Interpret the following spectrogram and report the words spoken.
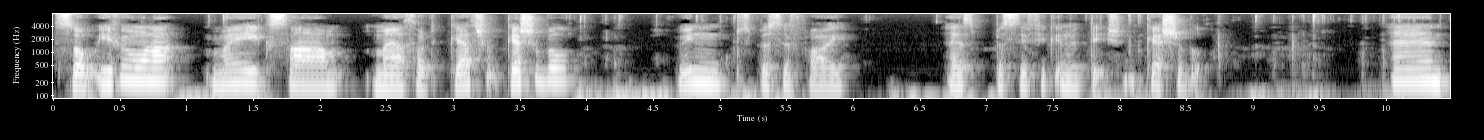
So if we wanna make some method cacheable, we need to specify a specific annotation, cacheable. And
